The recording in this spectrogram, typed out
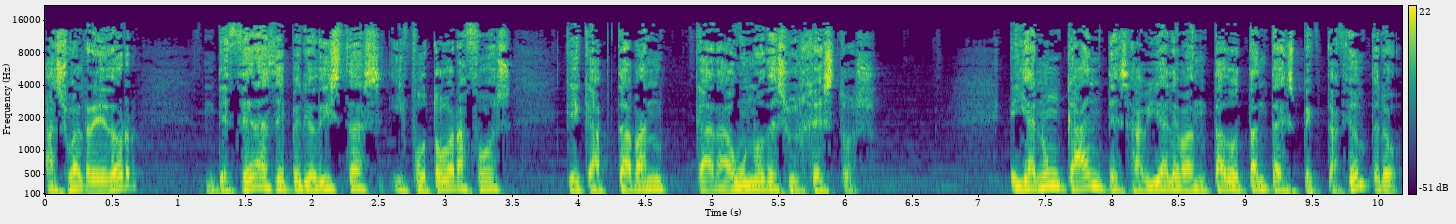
A su alrededor, decenas de periodistas y fotógrafos que captaban cada uno de sus gestos. Ella nunca antes había levantado tanta expectación, pero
